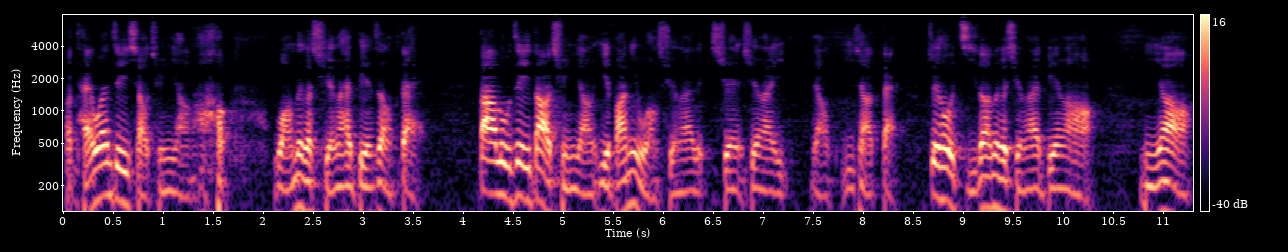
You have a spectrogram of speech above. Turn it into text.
把台湾这一小群羊哈往那个悬崖边上带，大陆这一大群羊也把你往悬崖悬悬崖两一下带，最后挤到那个悬崖边哈，你要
